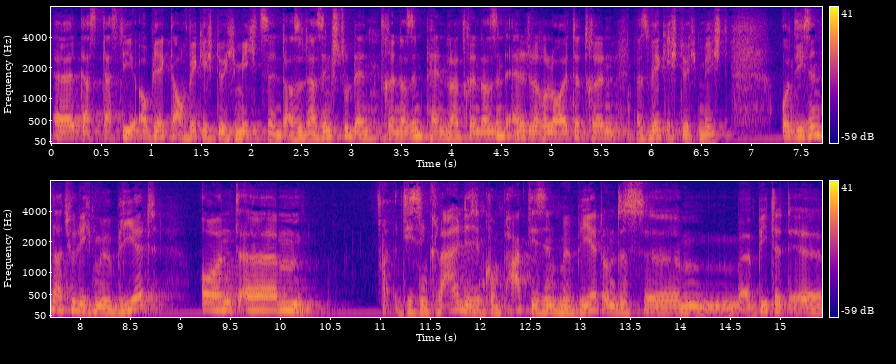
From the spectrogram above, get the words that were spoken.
äh, dass, dass die Objekte auch wirklich durchmischt sind. Also da sind Studenten drin, da sind Pendler drin, da sind ältere Leute drin, das ist wirklich durchmischt. Und die sind natürlich möbliert und ähm, die sind klein, die sind kompakt, die sind möbliert und es ähm, bietet äh,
